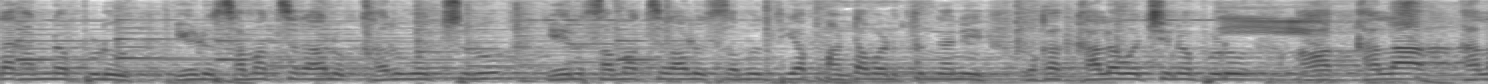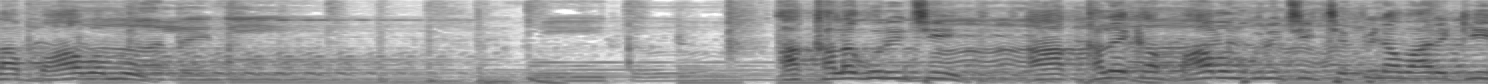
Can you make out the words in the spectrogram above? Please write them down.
కలగన్నప్పుడు ఏడు సంవత్సరాలు కరువు వచ్చును ఏడు సంవత్సరాలు సమృద్ధిగా పంట పడుతుందని ఒక కళ వచ్చినప్పుడు ఆ కళ కళ భావము ఆ కళ గురించి ఆ కళ యొక్క భావం గురించి చెప్పిన వారికి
